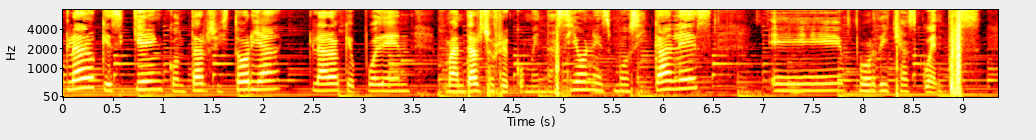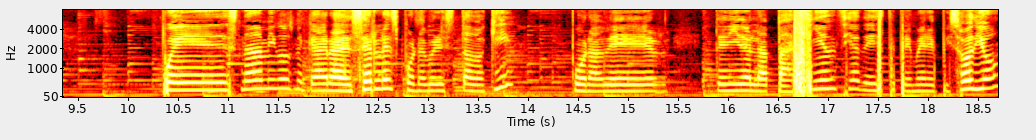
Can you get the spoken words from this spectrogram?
claro que si quieren contar su historia, claro que pueden mandar sus recomendaciones musicales eh, por dichas cuentas. Pues nada amigos, me queda agradecerles por haber estado aquí, por haber tenido la paciencia de este primer episodio.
